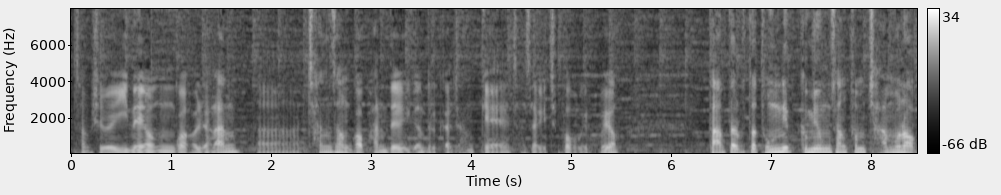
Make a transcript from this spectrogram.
잠시 후에 이 내용과 관련한 어, 찬성과 반대 의견들까지 함께 자세하게 짚어보겠고요. 다음 달부터 독립금융상품 자문업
